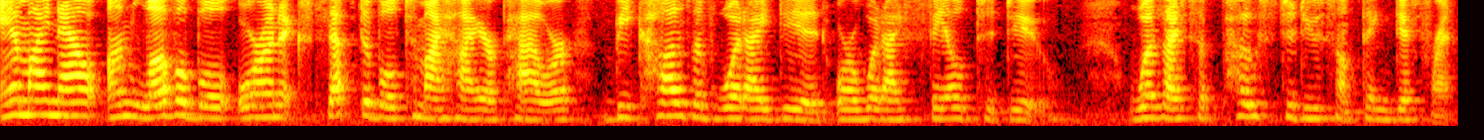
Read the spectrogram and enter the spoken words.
Am I now unlovable or unacceptable to my higher power because of what I did or what I failed to do? Was I supposed to do something different?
